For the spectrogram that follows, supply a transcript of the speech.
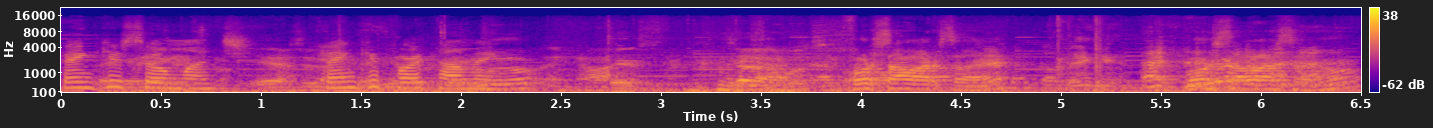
Thank you so much. Thank you for coming. Thanks. Forza Barça, eh? Forza Barça, no?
